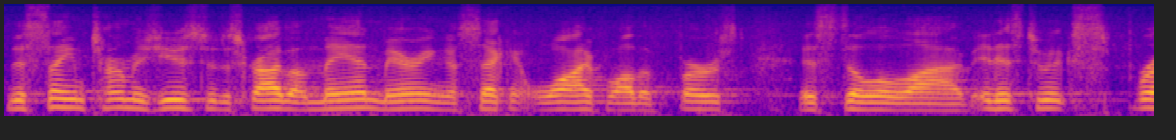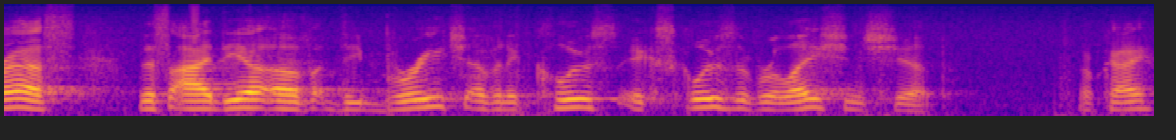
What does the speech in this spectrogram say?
this same term is used to describe a man marrying a second wife while the first is still alive. It is to express this idea of the breach of an exclusive relationship. Okay?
